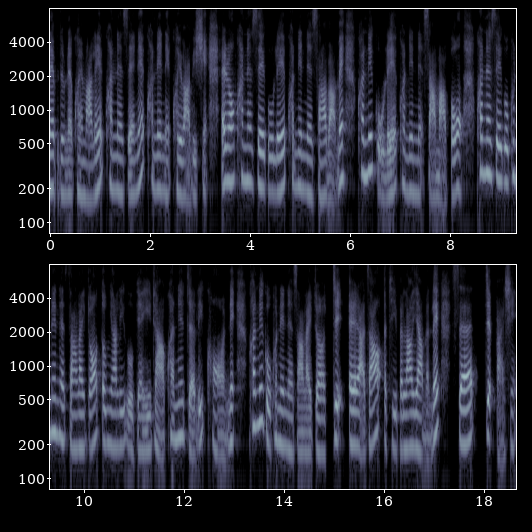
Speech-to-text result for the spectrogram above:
နဲ့ဘယ်သူနဲ့ခွဲမှာလဲ80နဲ့9နဲ့ခွဲပါပြီရှင်အဲ့တော့80ကိုလည်း9နဲ့စားပါမယ်9ကိုလည်း9နဲ့စားမှာပေါ့80ကို9နဲ့စားလိုက်တော့3ညာလေးကိုပြန်ရေးထား9တက်လေး9 9ကို9နဲ့စားလိုက်တော့1အဲ့ဒါကြောင့်အဖြေဘယ်လောက်ရမလဲဆက်1ပါရှင်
